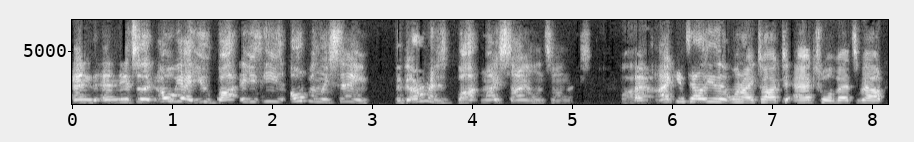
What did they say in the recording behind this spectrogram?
And and it's like, oh yeah, you've bought. He's, he's openly saying the government has bought my silence on this. Wow. I, I can tell you that when I talk to actual vets about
